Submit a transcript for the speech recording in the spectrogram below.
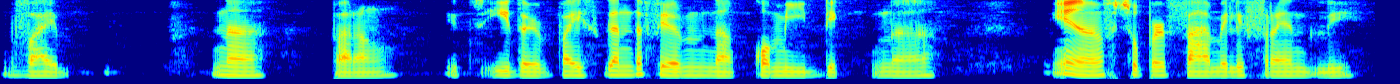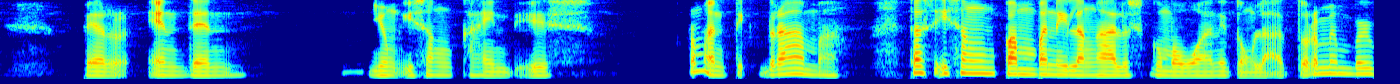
vibe na parang it's either Vice Ganda film na comedic na you know, super family friendly. Pero and then yung isang kind is romantic drama. Tapos isang company lang halos gumawa nitong lahat. To remember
